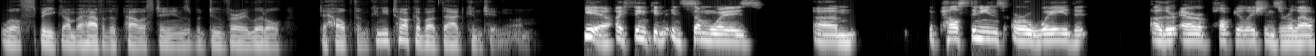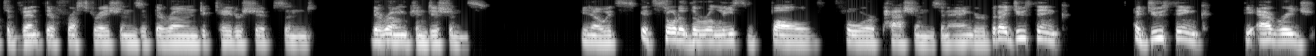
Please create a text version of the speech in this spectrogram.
will speak on behalf of the Palestinians but do very little to help them. Can you talk about that continuum? Yeah, I think in, in some ways, um, the Palestinians are a way that other Arab populations are allowed to vent their frustrations at their own dictatorships and their own conditions. You know, it's it's sort of the release valve for passions and anger. But I do think, I do think the average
